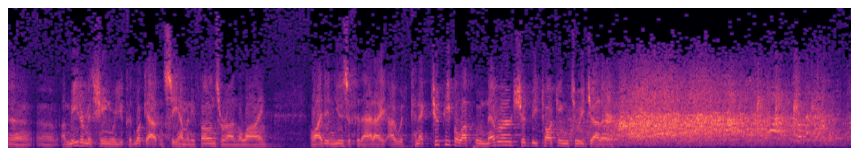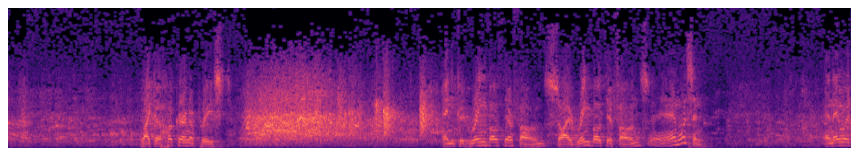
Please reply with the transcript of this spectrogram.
uh, uh, a meter machine where you could look out and see how many phones were on the line. Well, I didn't use it for that. I, I would connect two people up who never should be talking to each other. like a hooker and a priest. And you could ring both their phones, so I'd ring both their phones and listen. And they would,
